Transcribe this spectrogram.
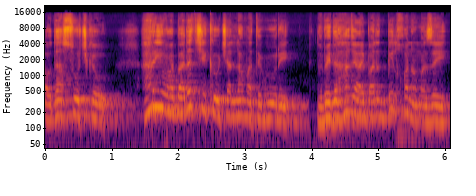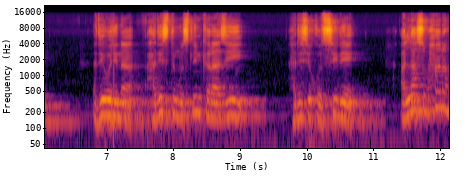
او دا سوچ کوو هر یو عبادت چې کوو چې الله ماته ګوري نو بیا د هغه عبادت بېل خوند او مزه وي د دې وجې نه حدیث د مسلم کې راځي حدیث قدسي دی الله سبحانه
